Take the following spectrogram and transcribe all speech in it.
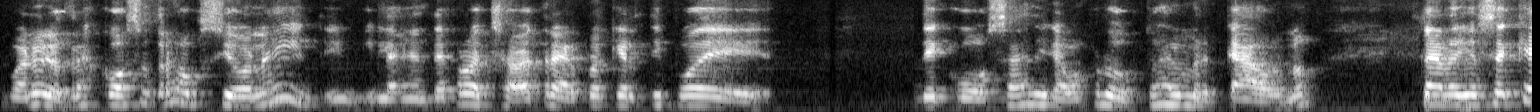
Bueno, y otras cosas, otras opciones, y, y la gente aprovechaba de traer cualquier tipo de, de cosas, digamos, productos al mercado, ¿no? Claro, yo sé que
